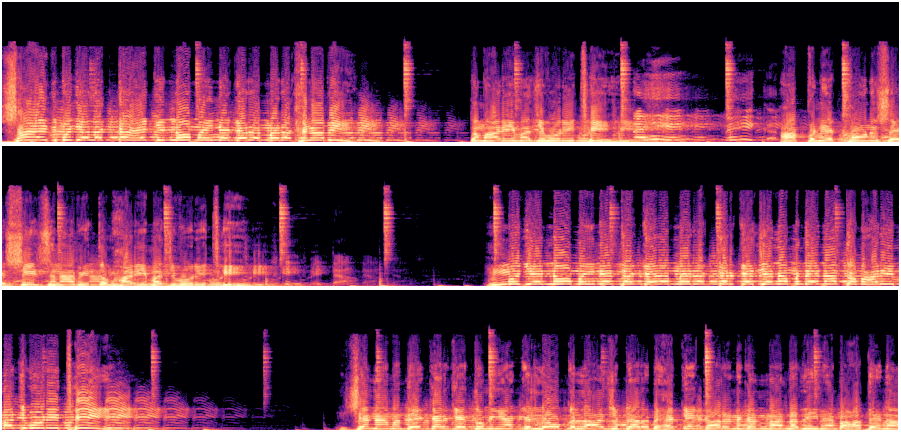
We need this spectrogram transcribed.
शायद मुझे लगता है कि नौ महीने गर्भ में रखना भी तुम्हारी मजबूरी थी। नहीं नहीं अपने खून से सींचना भी तुम्हारी मजबूरी थी। मुझे नौ महीने तक गर्भ में रख करके जन्म देना तुम्हारी मजबूरी जन्म देकर के दुनिया के लोक लाज डर भय के कारण गंगा नदी में बहा देना।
